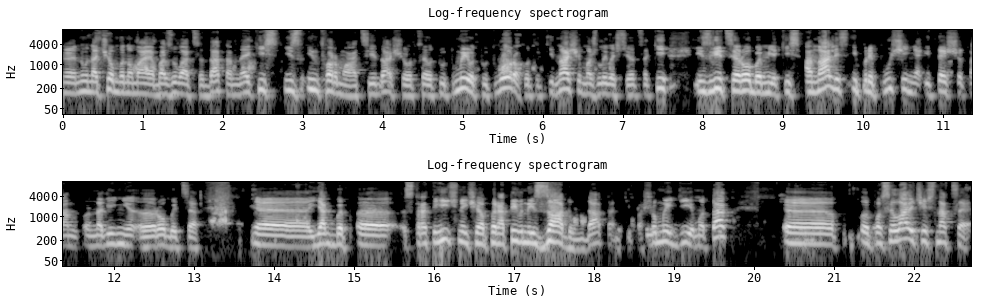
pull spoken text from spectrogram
е, Ну, на чому воно має базуватися, да, там, на якійсь із інформації, да, що це отут ми, отут ворог, отакі наші можливості, отакі, і звідси робимо якийсь аналіз і припущення, і те, що там на війні е, робиться, е, якби е, стратегічний чи оперативний задум, да, там, типа, що ми діємо так, посилаючись на це.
